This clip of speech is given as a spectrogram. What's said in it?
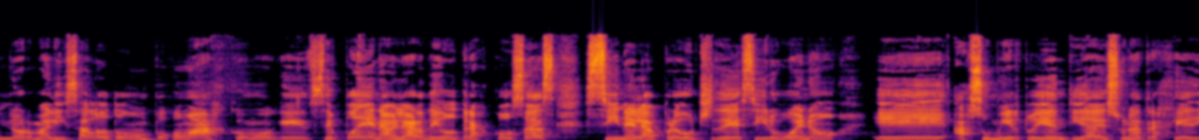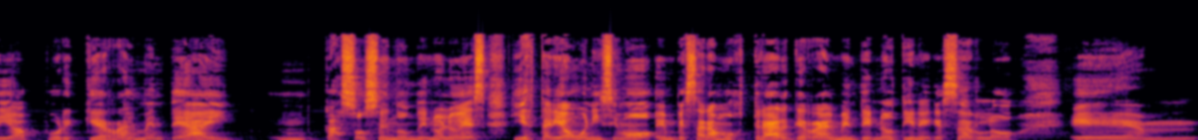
normalizarlo todo un poco más, como que se pueden hablar de otras cosas sin el approach de decir, bueno, eh, asumir tu identidad es una tragedia, porque realmente hay mm, casos en donde no lo es y estaría buenísimo empezar a mostrar que realmente no tiene que serlo. Em,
